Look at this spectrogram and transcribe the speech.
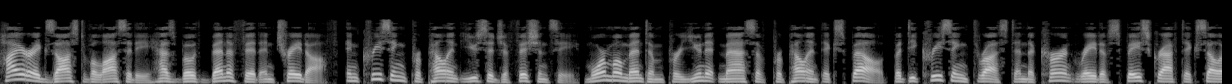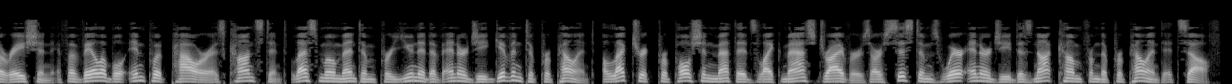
Higher exhaust velocity has both benefit and trade-off, increasing propellant usage efficiency more momentum per unit mass of propellant expelled but decreasing thrust and the current rate of spacecraft acceleration if available input power is constant less momentum per unit of energy given to propellant. Electric propulsion methods like mass drivers are systems where energy does not come from the propellant itself.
